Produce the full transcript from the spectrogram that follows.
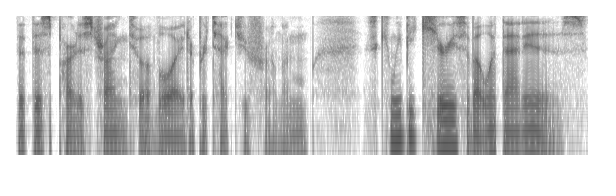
that this part is trying to avoid or protect you from. And can we be curious about what that is?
